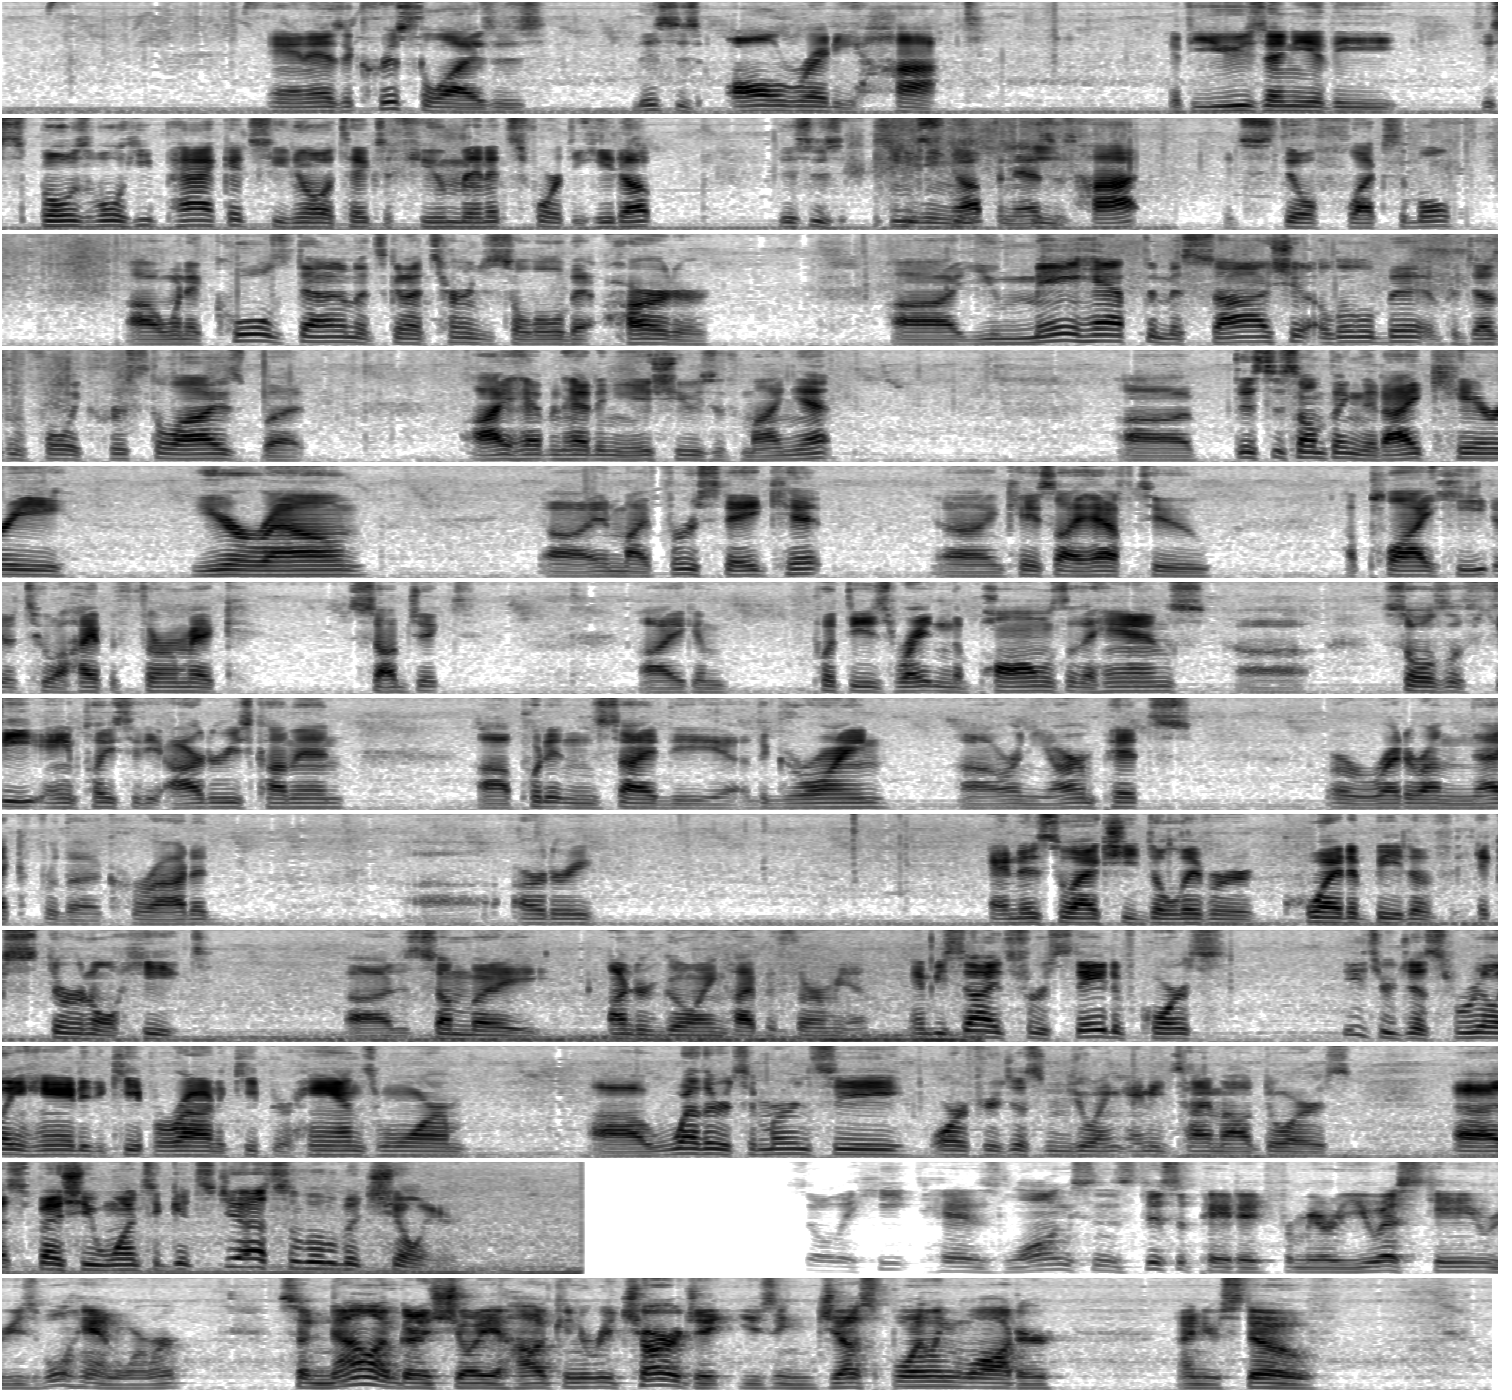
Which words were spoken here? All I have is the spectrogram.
And as it crystallizes, this is already hot. If you use any of the disposable heat packets, you know it takes a few minutes for it to heat up. This is heating up and as it's hot, it's still flexible. Uh, when it cools down, it's going to turn just a little bit harder. Uh, you may have to massage it a little bit if it doesn't fully crystallize, but I haven't had any issues with mine yet. Uh, this is something that I carry year round uh, in my first aid kit uh, in case I have to apply heat to a hypothermic subject. Uh, you can put these right in the palms of the hands, uh, soles of the feet, any place that the arteries come in. Uh, put it inside the, the groin or in the armpits or right around the neck for the carotid artery and this will actually deliver quite a bit of external heat uh, to somebody undergoing hypothermia. And besides first aid, of course, these are just really handy to keep around to keep your hands warm, uh, whether it's emergency or if you're just enjoying any time outdoors, uh, especially once it gets just a little bit chillier. The heat has long since dissipated from your UST reusable hand warmer, so now I'm going to show you how you can recharge it using just boiling water on your stove.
